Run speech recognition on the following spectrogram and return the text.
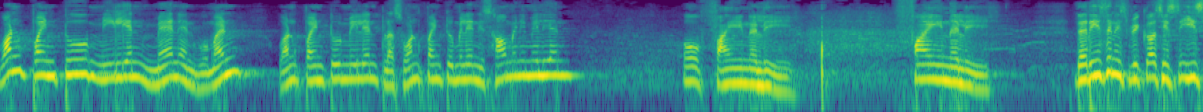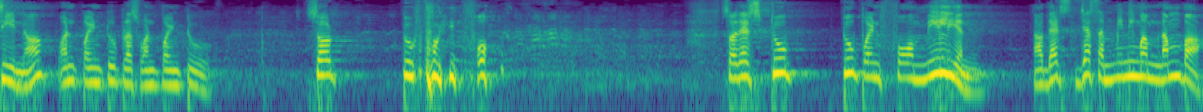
1.2 million men and women, 1.2 million plus 1.2 million is how many million? Oh, finally. Finally. The reason is because it's easy, no? 1.2 plus 1.2. So 2.4. so that's 2, 2.4 million. Now that's just a minimum number.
